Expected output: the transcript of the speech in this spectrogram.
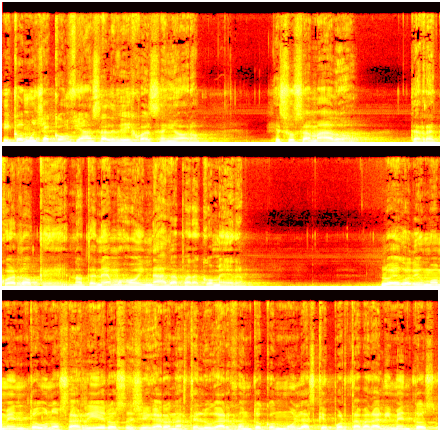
y con mucha confianza le dijo al Señor, Jesús amado, te recuerdo que no tenemos hoy nada para comer. Luego de un momento unos arrieros llegaron hasta el lugar junto con mulas que portaban alimentos,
